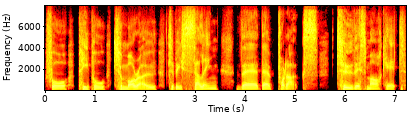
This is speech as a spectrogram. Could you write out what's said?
for people tomorrow to be selling their their products to this market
